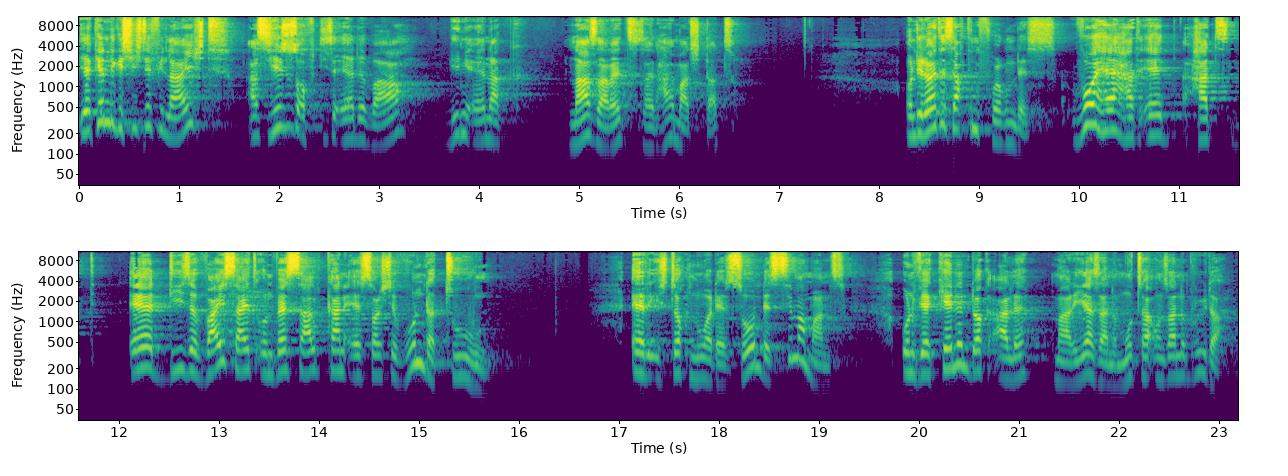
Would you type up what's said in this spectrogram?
Ihr kennt die Geschichte vielleicht. Als Jesus auf dieser Erde war, ging er nach Nazareth, seine Heimatstadt. Und die Leute sagten folgendes, woher hat er, hat er diese Weisheit und weshalb kann er solche Wunder tun? Er ist doch nur der Sohn des Zimmermanns und wir kennen doch alle Maria, seine Mutter und seine Brüder.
